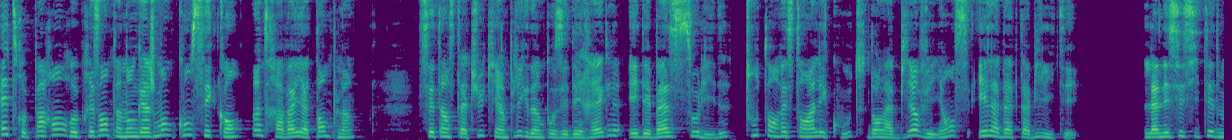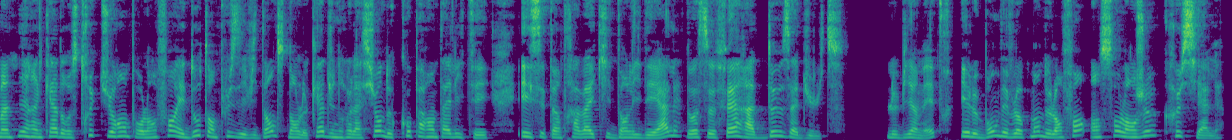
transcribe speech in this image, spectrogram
Être parent représente un engagement conséquent, un travail à temps plein. C'est un statut qui implique d'imposer des règles et des bases solides, tout en restant à l'écoute, dans la bienveillance et l'adaptabilité. La nécessité de maintenir un cadre structurant pour l'enfant est d'autant plus évidente dans le cas d'une relation de coparentalité, et c'est un travail qui, dans l'idéal, doit se faire à deux adultes. Le bien-être et le bon développement de l'enfant en sont l'enjeu crucial.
